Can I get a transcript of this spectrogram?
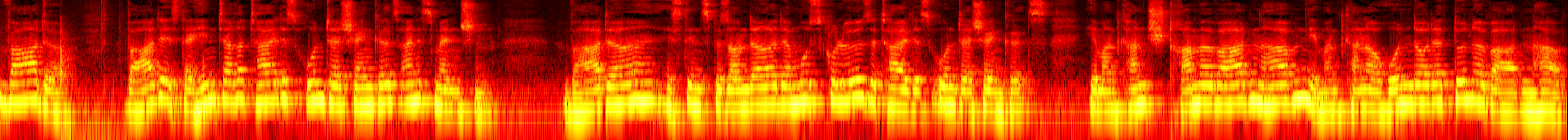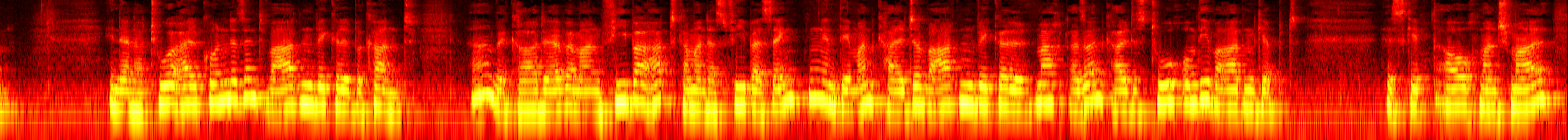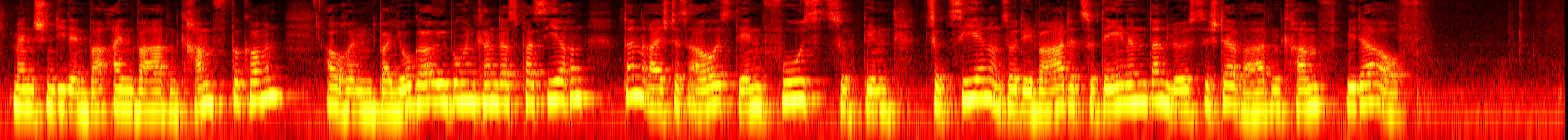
Wade. Wade ist der hintere Teil des Unterschenkels eines Menschen. Wade ist insbesondere der muskulöse Teil des Unterschenkels. Jemand kann stramme Waden haben, jemand kann auch runde oder dünne Waden haben. In der Naturheilkunde sind Wadenwickel bekannt. Ja, gerade wenn man Fieber hat, kann man das Fieber senken, indem man kalte Wadenwickel macht, also ein kaltes Tuch um die Waden gibt. Es gibt auch manchmal Menschen, die den, einen Wadenkrampf bekommen. Auch in, bei Yoga-Übungen kann das passieren. Dann reicht es aus, den Fuß zu, den, zu ziehen und so die Wade zu dehnen. Dann löst sich der Wadenkrampf wieder auf.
